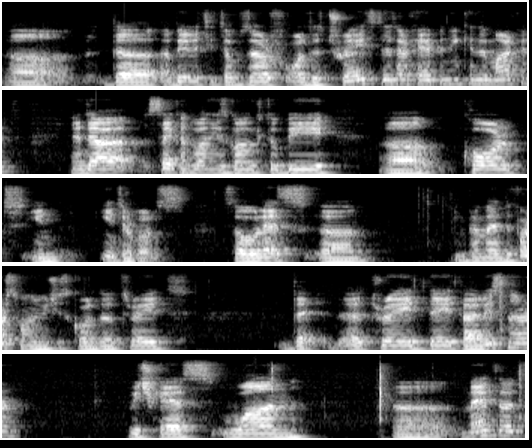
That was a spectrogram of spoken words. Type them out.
the ability to observe all the trades that are happening in the market. And the second one is going to be uh, called in intervals. So let's uh, implement the first one, which is called the trade the, the trade data listener, which has one uh, method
